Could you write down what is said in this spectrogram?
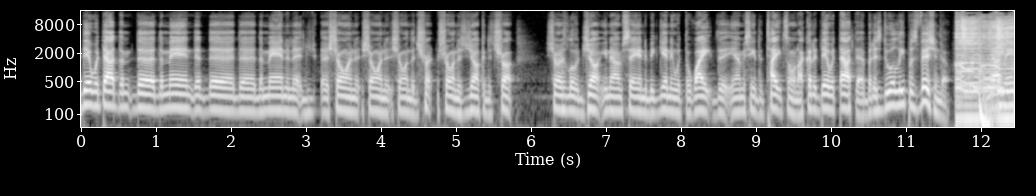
Did without the the the man the the the, the man in the uh, showing showing showing the tr- showing his junk in the trunk showing his little junk, you know what I'm saying, in the beginning with the white, the, you know what I'm saying, the tights on. I could have did without that, but it's Dua Lipa's vision, though. You know what I mean?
